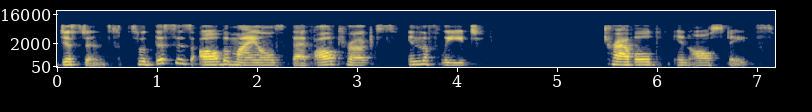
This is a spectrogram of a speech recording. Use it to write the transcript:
distance. So this is all the miles that all trucks in the fleet traveled in all states.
